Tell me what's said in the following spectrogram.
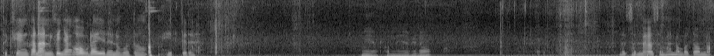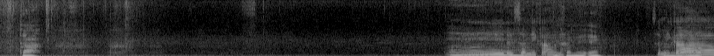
แต่แข็งขนาดนี้ก็ยังออกได้อยู่เลยเนาะบ่ต้อมเห็ดก็ได้เนี่ยคำนี้พี่น้อง แล้วสมัยเอาสมันเนาะบ่ต้อมเนาะจ้าเอ้ยได้สำนี้ก็เอานะคำนี้เองสำนี้ก็สำนี้ก็เอาเอา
